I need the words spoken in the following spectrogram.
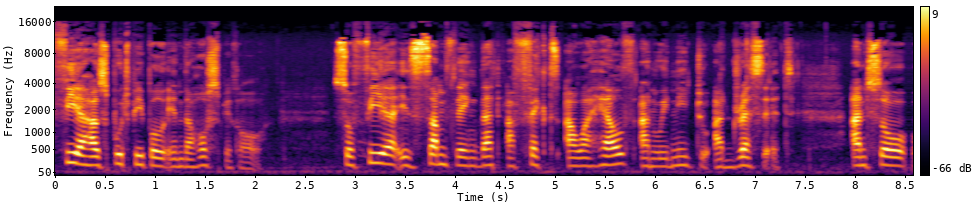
Fear has put people in the hospital. So fear is something that affects our health and we need to address it. And so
